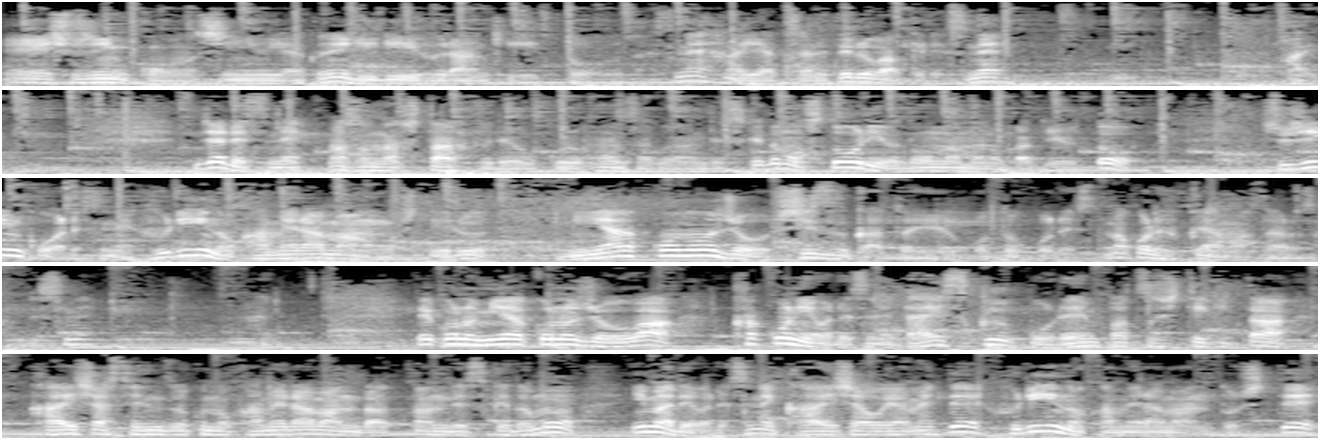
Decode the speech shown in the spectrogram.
えー主人公の親友役にリリー・フランキーとですね、配役されてるわけですね。はい。じゃあですね、まあ、そんなスタッフで送る本作なんですけども、ストーリーはどんなものかというと、主人公はですね、フリーのカメラマンをしている都城静香という男です。まあ、これ福山雅治さんですね。はい。で、この都城は、過去にはですね、大スクープを連発してきた会社専属のカメラマンだったんですけども、今ではですね、会社を辞めてフリーのカメラマンとして、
